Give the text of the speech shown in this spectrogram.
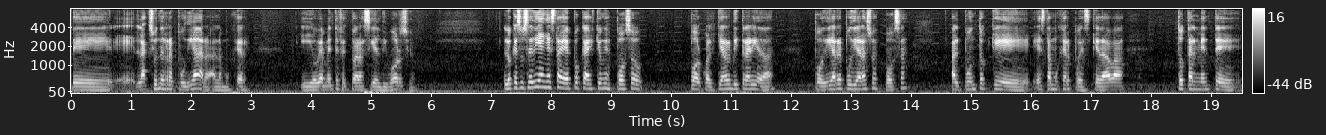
de eh, la acción de repudiar a la mujer y obviamente efectuar así el divorcio. Lo que sucedía en esta época es que un esposo por cualquier arbitrariedad podía repudiar a su esposa al punto que esta mujer pues quedaba totalmente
